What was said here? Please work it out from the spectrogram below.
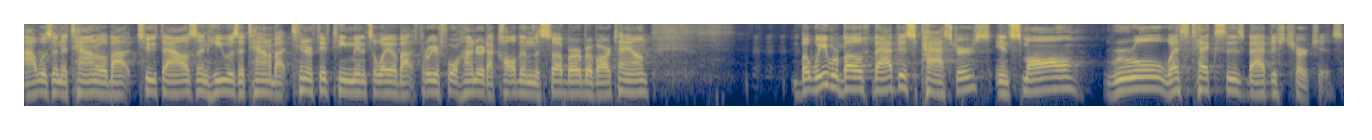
I was in a town of about 2,000. He was a town about 10 or 15 minutes away, about three or 400. I call them the suburb of our town. But we were both Baptist pastors in small, rural West Texas Baptist churches.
